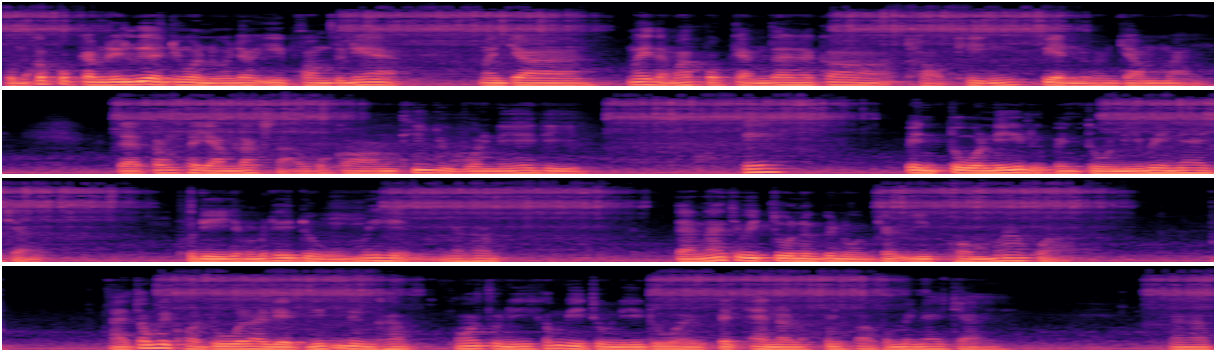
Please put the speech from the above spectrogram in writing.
ผมก็โปรแกรมเรื่อยๆจนกว่าหนูจะ e p o m ตัวเนี้ยมันจะไม่สามารถโปรแกรมได้แล้วก็ถอดทิ้งเปลี่ยนหนูคำจำใหม่ แต่ต้องพยายามรักษาอุปกรณ์ที่อยู่บนนี้ให้ดี เอ๊ะ เป็นตัวนี้หรือเป็นตัวนี้ไม่แน่ใจพอดียังไม่ได้ดูไม่เห็นนะครับ แต่น่าจะมีตัวหนึ่งเป็นหนูจาก e p o m มมากกว่าอาจต้องไปขอดูรายละเอียดนิดนึงครับ เพราะตัวนี้ก็มีตัวนี้ด้วยเป็นแอน a ล็อกหรือเปล่าก็ไม่แน่ใจนะครับ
